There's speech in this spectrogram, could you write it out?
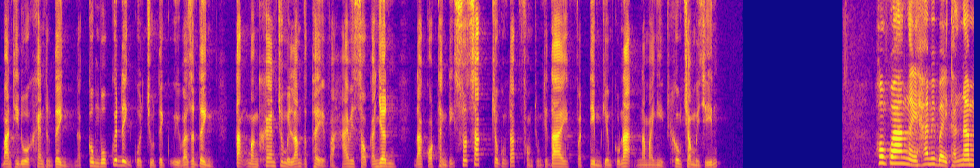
Ban thi đua khen thưởng tỉnh đã công bố quyết định của Chủ tịch Ủy ban dân tỉnh tặng bằng khen cho 15 tập thể và 26 cá nhân đã có thành tích xuất sắc trong công tác phòng chống thiên tai và tìm kiếm cứu nạn năm 2019. Hôm qua ngày 27 tháng 5,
